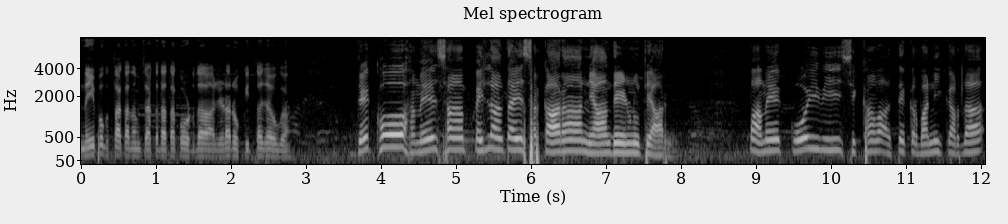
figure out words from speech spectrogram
ਨਹੀਂ ਭੁਗਤਾ ਕਦਮ ਚੱਕਦਾ ਤਾਂ ਕੋਰਟ ਦਾ ਜਿਹੜਾ ਰੁਖ ਕੀਤਾ ਜਾਊਗਾ। ਦੇਖੋ, ਹਮੇਸ਼ਾ ਪਹਿਲਾਂ ਤਾਂ ਇਹ ਸਰਕਾਰਾਂ ਨਿਆਂ ਦੇਣ ਨੂੰ ਤਿਆਰ ਨੇ। ਭਾਵੇਂ ਕੋਈ ਵੀ ਸਿੱਖਾਂ ਵਾਸਤੇ ਕੁਰਬਾਨੀ ਕਰਦਾ,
